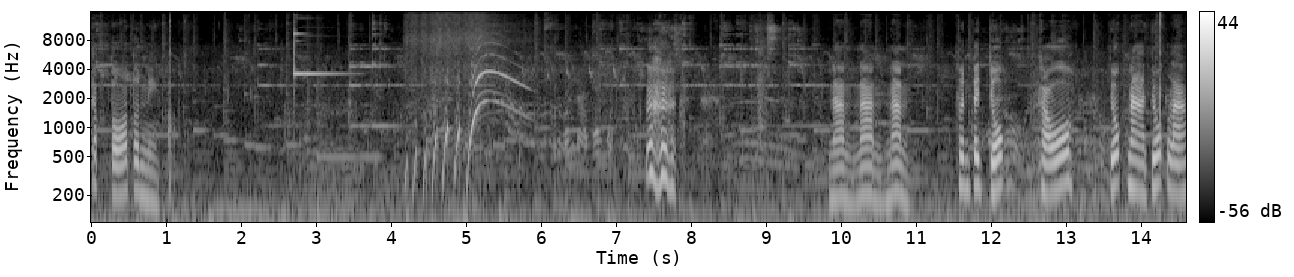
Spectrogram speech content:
กับต่อต้นนี่นั่นนั่นนั่นเพิ่นไปจก เขาจกหน้าจกหลัง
